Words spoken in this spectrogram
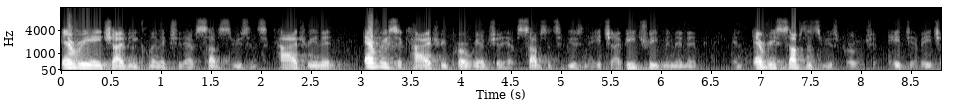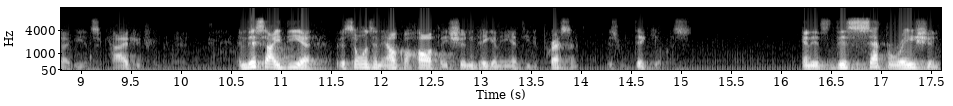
Every HIV clinic should have substance abuse and psychiatry in it. Every psychiatry program should have substance abuse and HIV treatment in it. And every substance abuse program should have HIV and psychiatry treatment in it. And this idea that if someone's an alcoholic, they shouldn't take an antidepressant is ridiculous. And it's this separation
